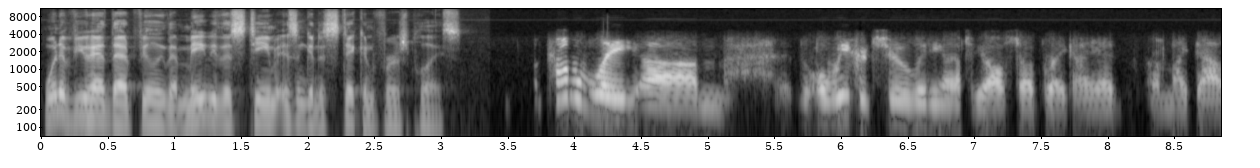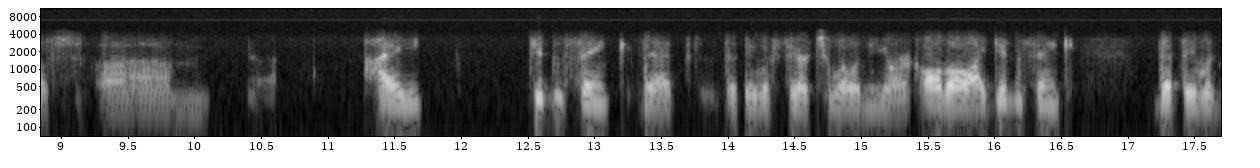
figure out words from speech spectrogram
when have you had that feeling that maybe this team isn't going to stick in first place? Probably um, a week or two leading up to the All Star break, I had uh, my doubts. Um, I didn't think that that they would fare too well in New York, although I didn't think that they would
